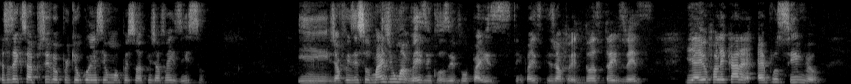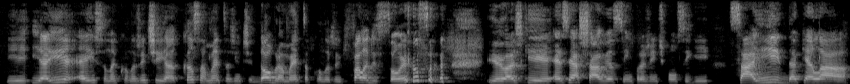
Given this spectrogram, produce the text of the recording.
Eu só sei que isso é possível porque eu conheci uma pessoa que já fez isso. E já fez isso mais de uma vez, inclusive, no país. Tem países que já foi duas, três vezes. E aí eu falei, cara, é possível. E, e aí é isso, né? Quando a gente alcança a meta, a gente dobra a meta, quando a gente fala de sonhos. e eu acho que essa é a chave, assim, para a gente conseguir sair daquela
